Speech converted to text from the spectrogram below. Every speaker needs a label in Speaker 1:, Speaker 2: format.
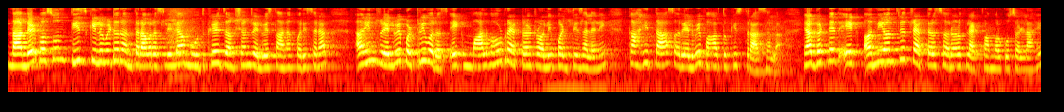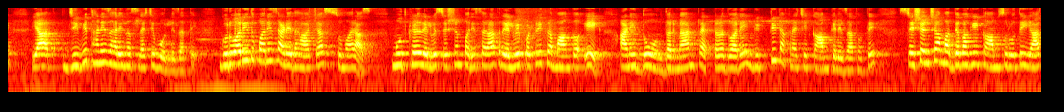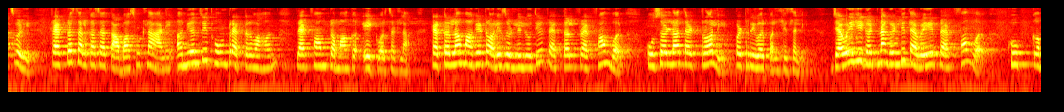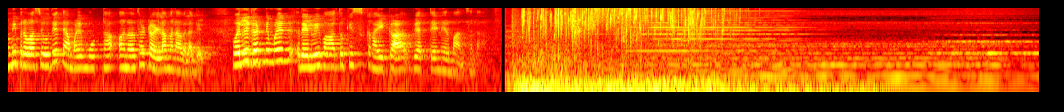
Speaker 1: नांदेडपासून तीस किलोमीटर अंतरावर असलेल्या मुदखेड जंक्शन रेल्वे स्थानक परिसरात ऐन रेल्वे पटरीवरच एक मालवाहू ट्रॅक्टर ट्रॉली पलटी झाल्याने काही तास रेल्वे वाहतुकीस त्रास झाला. या घटनेत एक अनियंत्रित ट्रॅक्टर सरळ प्लॅटफॉर्मवर कोसळला आहे. यात जीवितहानी झाली नसल्याचे बोलले जाते. गुरुवारी दुपारी साडेदहाच्या सुमारास मुदखेड रेल्वे स्टेशन परिसरात रेल्वे पटरी क्रमांक एक आणि दोन दरम्यान ट्रॅक्टरद्वारे गिट्टी टाकण्याचे काम केले जात होते. स्टेशनच्या मध्यभागी काम सुरू होते. याचवेळी ट्रॅक्टर चालकाचा ताबा सुटला आणि अनियंत्रित होऊन ट्रॅक्टर वाहन प्लॅटफॉर्म क्रमांक एकवर चढला. ट्रॅक्टरला मागे ट्रॉली जोडलेली होती. ट्रॅक्टर प्लॅटफॉर्मवर कोसळला तर ट्रॉली पटरीवर पलटी झाली. ज्यावेळी ही घटना घडली त्यावेळी प्लॅटफॉर्मवर खूप कमी प्रवासी होते. त्यामुळे मोठा अनर्थ टळला म्हणावा लागेल. वरील घटनेमुळे रेल्वे वाहतुकीस काही काळ व्यत्यय निर्माण झाला.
